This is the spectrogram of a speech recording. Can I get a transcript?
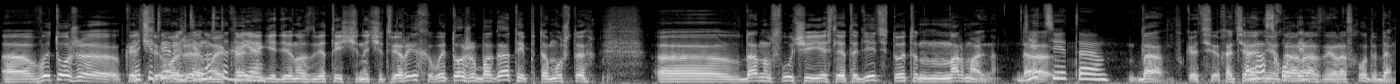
А, вы тоже, на четверых, уважаемые 92. коллеги, 92 тысячи на четверых, вы тоже богатые, потому что э, в данном случае, если это дети, то это нормально. Дети да, это... Да, хотя расходы. они да, разные расходы, да.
